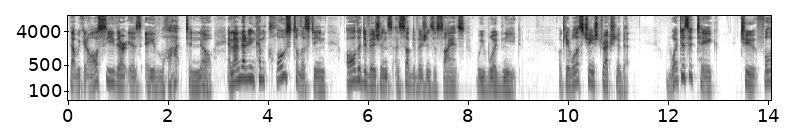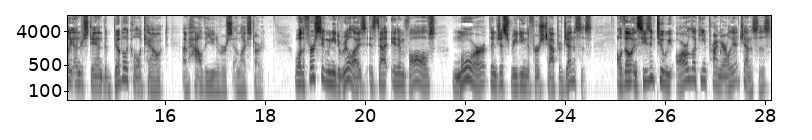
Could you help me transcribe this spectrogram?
that we can all see there is a lot to know. And I've not even come close to listing all the divisions and subdivisions of science we would need. Okay, well, let's change direction a bit. What does it take to fully understand the biblical account of how the universe and life started? Well, the first thing we need to realize is that it involves more than just reading the first chapter of Genesis. Although in season two we are looking primarily at Genesis,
